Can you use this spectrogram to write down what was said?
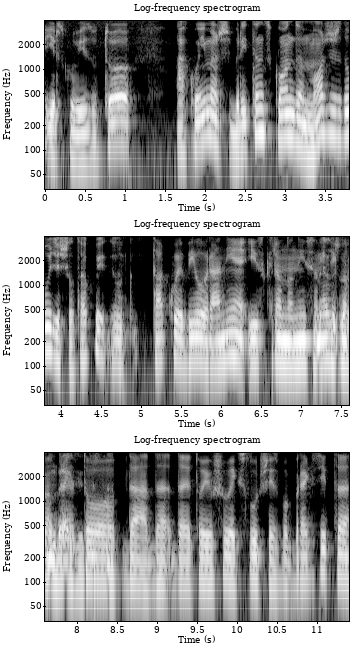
irsku vizu? To ako imaš britansku, onda možeš da uđeš, ili tako? Ili... Tako je bilo ranije, iskreno nisam ne siguran da je, to, da, da, da je to još uvek slučaj zbog Brexita.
